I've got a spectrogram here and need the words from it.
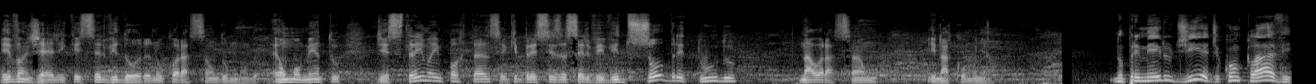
evangélica e servidora no coração do mundo. É um momento de extrema importância que precisa ser vivido, sobretudo na oração e na comunhão. No primeiro dia de conclave,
